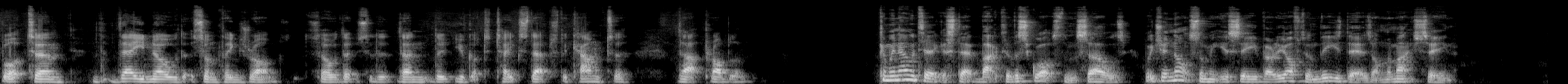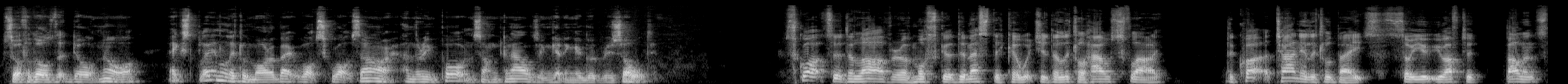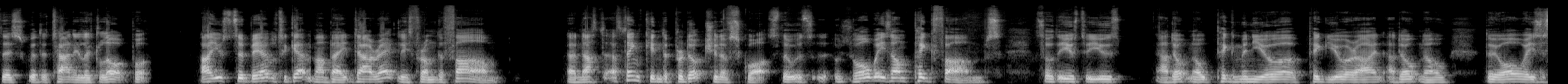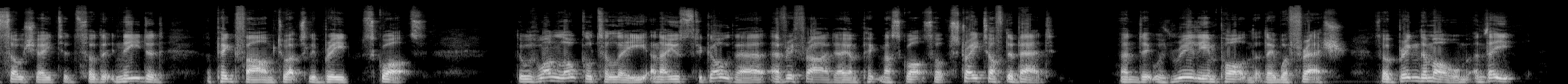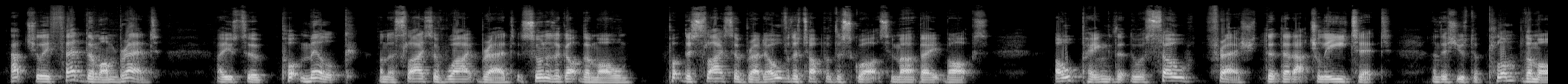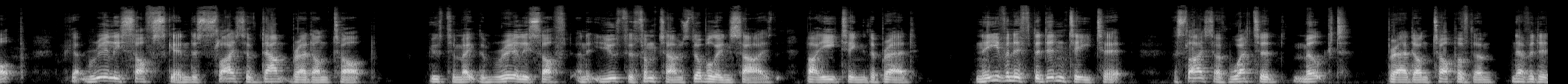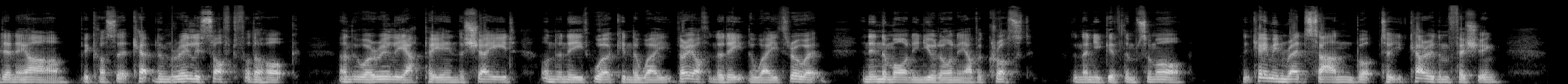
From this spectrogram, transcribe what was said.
but um, they know that something's wrong. So that, so that then that you've got to take steps to counter that problem. Can we now take a step back to the squats themselves, which are not something you see very often these days on the match scene? So, for those that don't know, explain a little more about what squats are and their importance on canals in getting a good result. Squats are the larvae of Musca domestica, which is the little house fly. They're quite tiny little baits, so you, you have to balance this with a tiny little hook. But I used to be able to get my bait directly from the farm. And I, th- I think in the production of squats, there was, it was always on pig farms. So they used to use, I don't know, pig manure, pig urine, I don't know. They're always associated. So they needed a pig farm to actually breed squats. There was one local to Leigh, and I used to go there every Friday and pick my squats up straight off the bed. And it was really important that they were fresh. So I'd bring them home, and they actually fed them on bread. I used to put milk on a slice of white bread as soon as I got them home, put this slice of bread over the top of the squats in my bait box, hoping that they were so fresh that they'd actually eat it. And this used to plump them up, get really soft skinned, a slice of damp bread on top, used to make them really soft and it used to sometimes double in size by eating the bread. And even if they didn't eat it, a slice of wetted, milked bread on top of them never did any harm because it kept them really soft for the hook and they were really happy in the shade underneath working the way. Very often they'd eat the way through it and in the morning you'd only have a crust and then you'd give them some more. It came in red sand, but you'd carry them fishing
